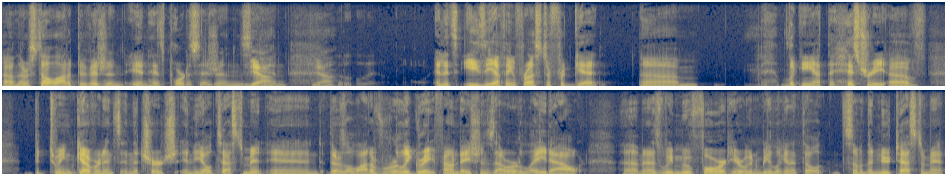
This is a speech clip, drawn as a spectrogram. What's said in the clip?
um, there was still a lot of division in his poor decisions. Yeah. And yeah. and it's easy, I think, for us to forget um, looking at the history of between governance in the church in the Old Testament. And there's a lot of really great foundations that were laid out. Um, and as we move forward here, we're going to be looking at the, some of the New Testament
